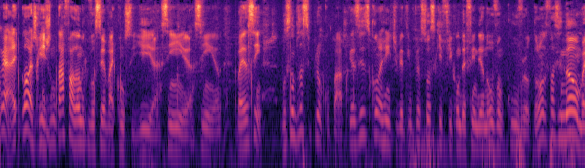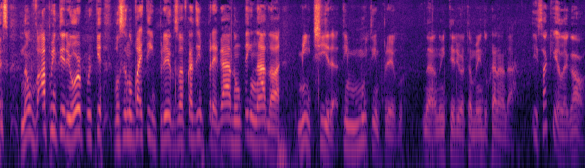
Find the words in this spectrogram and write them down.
É, lógico a gente não tá falando que você vai conseguir assim, assim, mas assim, você não precisa se preocupar, porque às vezes quando a gente vê, tem pessoas que ficam defendendo ou Vancouver ou Toronto, falam assim, não, mas não vá pro interior porque você não vai ter emprego, você vai ficar desempregado, não tem nada lá. Mentira, tem muito emprego né, no interior também do Canadá. E sabe o que é legal?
